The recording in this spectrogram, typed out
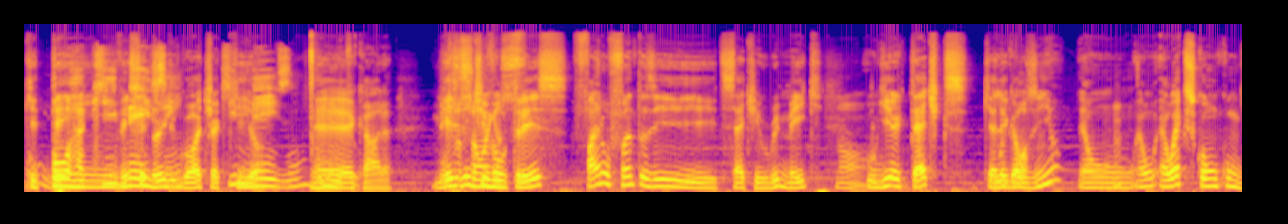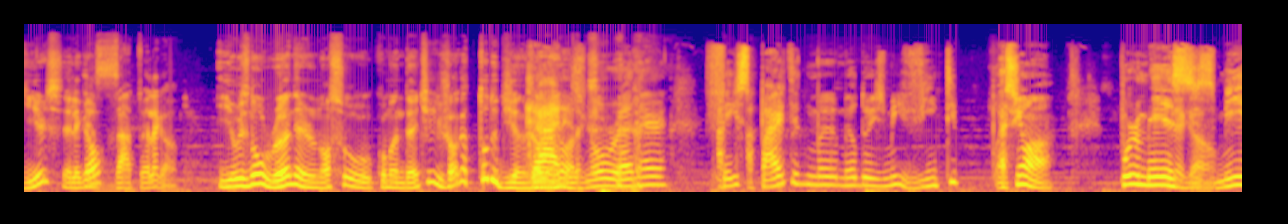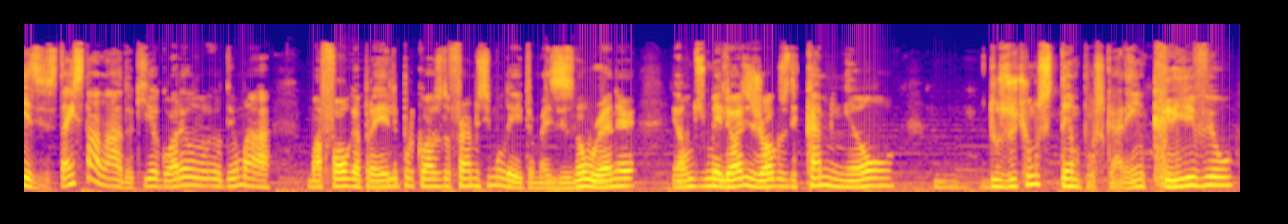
que Porra, tem que vencedor mês, de? GOT aqui, Que ó. mês, hein? É, cara. Resident Evil sonhos. 3, Final Fantasy VII Remake, Não. o Gear Tactics, que é Muito legalzinho. É, um, é, um, é o XCOM com Gears, é legal. Exato, é legal. E o SnowRunner, o nosso comandante, joga todo dia no jogo, Cara, não, Alex? SnowRunner fez parte do meu, meu 2020, assim, ó, por meses, Legal. meses. Tá instalado aqui, agora eu, eu dei uma, uma folga pra ele por causa do Farm Simulator, mas SnowRunner é um dos melhores jogos de caminhão dos últimos tempos, cara. É incrível.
